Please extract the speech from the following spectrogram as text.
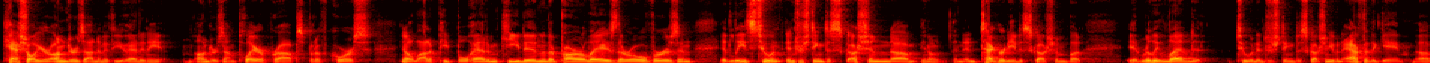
cash all your unders on him if you had any unders on player props. But of course, you know, a lot of people had him keyed into their parlays, their overs, and it leads to an interesting discussion, um, you know, an integrity discussion, but it really led to an interesting discussion even after the game, uh,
